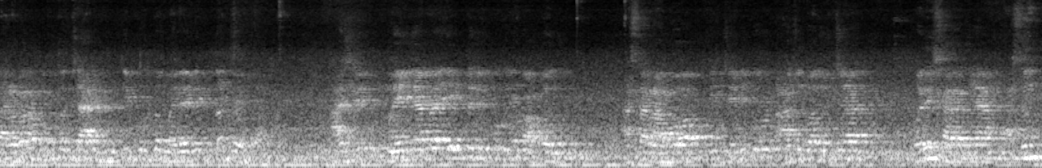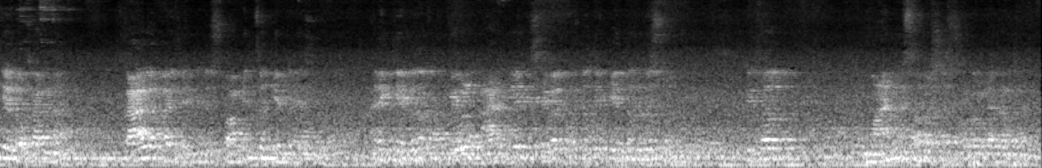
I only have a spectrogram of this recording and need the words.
दरबारापुरतं चार भिंतीपुरतं मर्यादित न ठेवता आज एक महिन्याला एक तरी उपक्रम आपण असा राबवा की जेणेकरून आजूबाजूच्या परिसरातल्या असंख्य लोकांना कळालं पाहिजे म्हणजे स्वामींचं केंद्र आहे. आणि केंद्र केवळ आरतीय सेवा फक्त ते केंद्र नसून तिथं मान्य समस्या सोडवल्या जातात.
